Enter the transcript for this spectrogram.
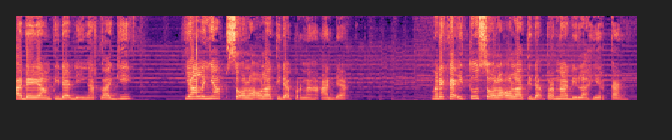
ada yang tidak diingat lagi, yang lenyap seolah-olah tidak pernah ada. Mereka itu seolah-olah tidak pernah dilahirkan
